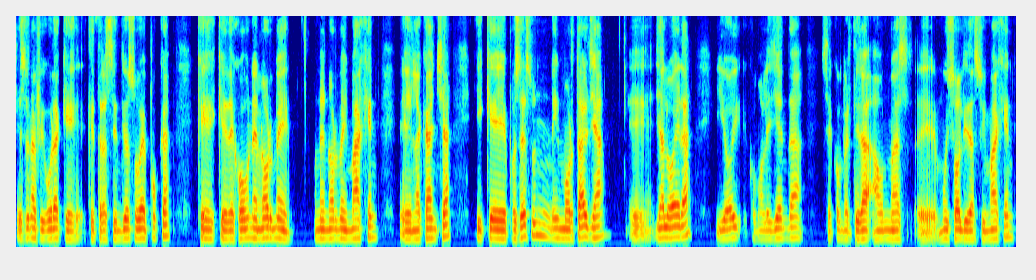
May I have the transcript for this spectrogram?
es una figura que, que trascendió su época, que, que dejó una enorme una enorme imagen en la cancha y que pues es un inmortal ya, eh, ya lo era y hoy como leyenda se convertirá aún más eh, muy sólida su imagen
